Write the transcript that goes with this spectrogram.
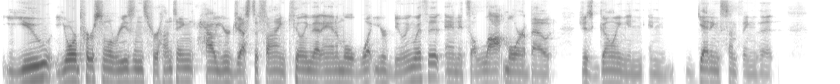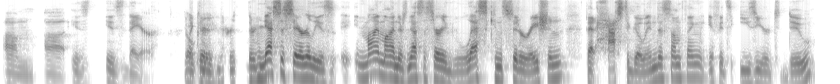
you, your personal reasons for hunting, how you're justifying killing that animal, what you're doing with it, and it's a lot more about just going and, and getting something that um, uh, is is there. Like okay. there, there, there necessarily is, in my mind, there's necessarily less consideration that has to go into something if it's easier to do.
